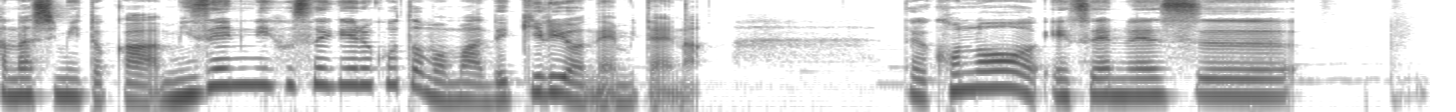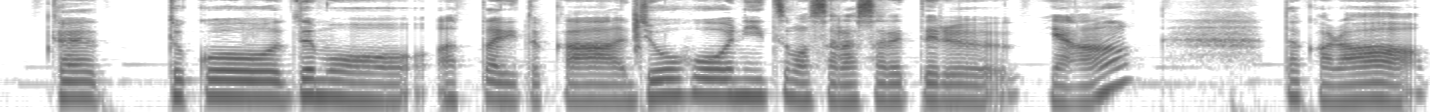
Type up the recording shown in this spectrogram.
悲しみとか未然に防げることもまあできるよねみたいな。だからこの SNS がどこでもあったりとか情報にいつもさらされてるやん。だから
